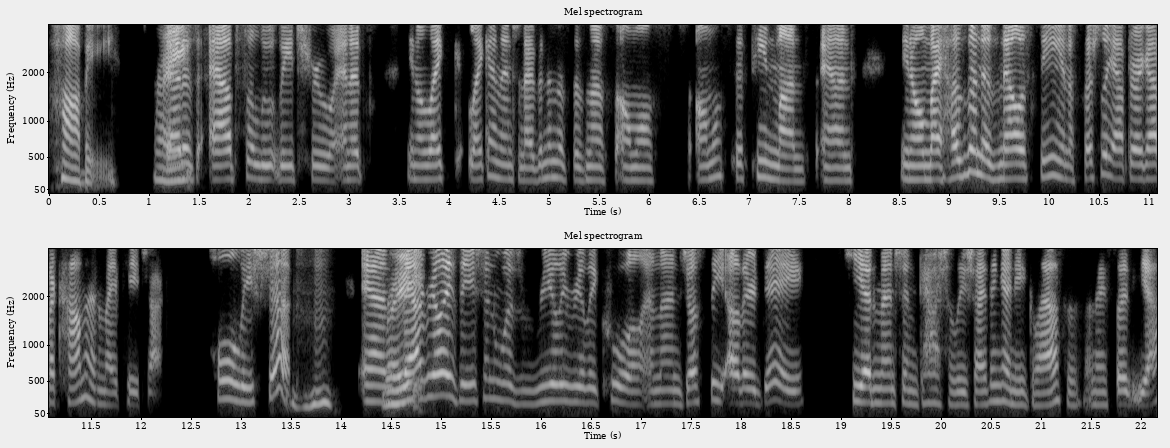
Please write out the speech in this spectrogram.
hobby right that is absolutely true and it's you know like like i mentioned i've been in this business almost almost 15 months and you know my husband is now seeing especially after i got a comment in my paycheck. Holy shit. Mm-hmm. and right? that realization was really really cool. And then just the other day he had mentioned gosh alicia i think i need glasses. And i said yeah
